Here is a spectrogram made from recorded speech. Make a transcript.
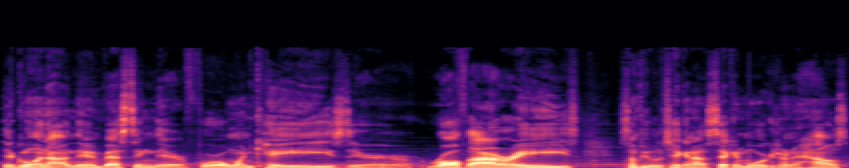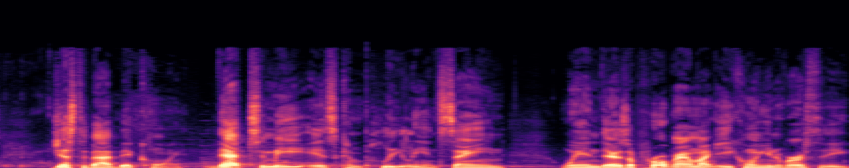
they're going out and they're investing their 401ks, their Roth IRAs. Some people are taking out a second mortgage on their house just to buy Bitcoin. That to me is completely insane when there's a program like eCoin University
